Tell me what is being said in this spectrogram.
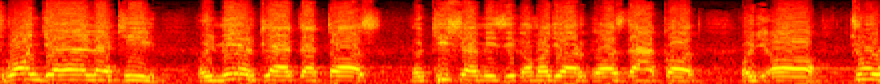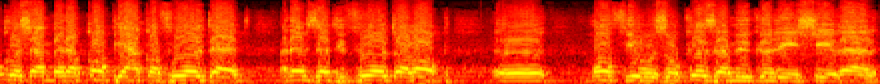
mondja el neki, hogy miért lehetett az, hogy kisemizik a magyar gazdákat, hogy a csókos emberek kapják a földet, a Nemzeti Földalap ö, mafiózó közreműködésével,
